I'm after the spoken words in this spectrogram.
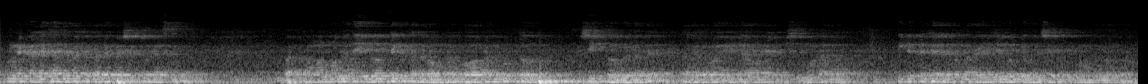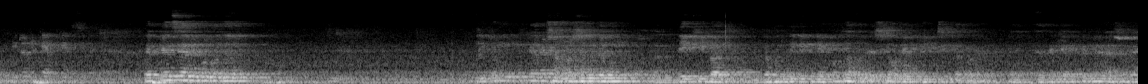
আপনার একটা লেখাতে হয়তো তাদের প্রেশার চলে আসতে পারে। বাট আমার মনে হয় যে এগুলো থেকে তাদের অভ্যাস অভ্যাস করতে হবে শিখতে হবে তাদের। তাদের এটা অনেক বেশি মজা পায় ক্রিকেটটা খেলে যেন তারা এনজয় করতে পারে সেটা থেকে আমাদের লক্ষ্য লিটনের ক্যাপ্টেন্সি আমি বলব যে লিটনকে আমি সামনাসামনি যখন দেখি বা যখন থেকে নিয়ে কথা বলে সে অনেক দিক চিন্তা করে। এতে ক্যাপ্টেনের আসলে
